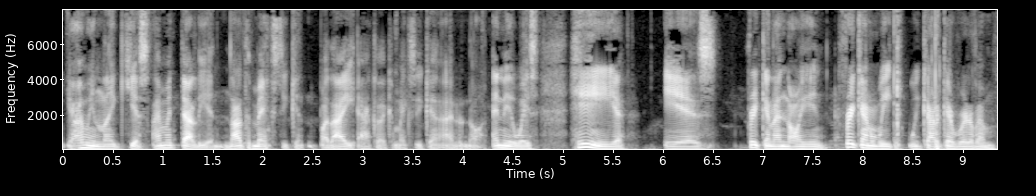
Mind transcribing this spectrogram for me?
Yeah, I mean, like, yes, I'm Italian, not Mexican, but I act like a Mexican. I don't know. Anyways, he is freaking annoying, freaking weak. We gotta get rid of him.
